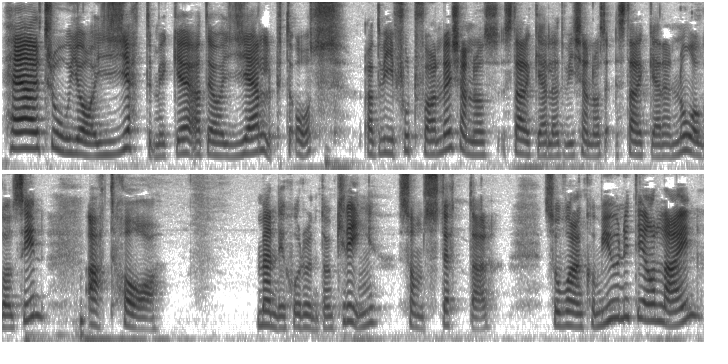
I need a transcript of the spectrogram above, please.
här tror jag jättemycket att det har hjälpt oss att vi fortfarande känner oss starka, eller att vi känner oss starkare än någonsin att ha människor runt omkring som stöttar. Så våran community online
